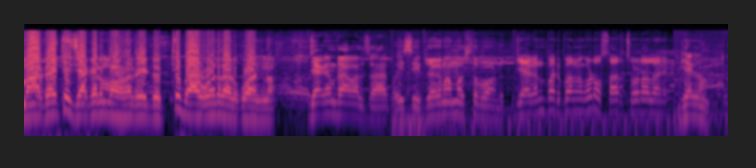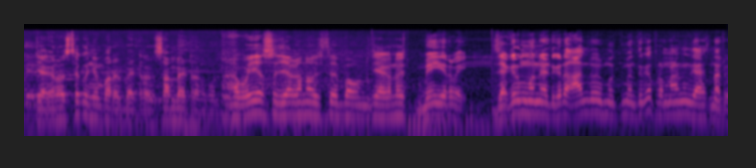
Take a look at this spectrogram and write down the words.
మాకైతే జగన్మోహన్ రెడ్డి వస్తే బాగుంటుంది అనుకుంటున్నాం. జగన్ రావాలి సార్. వైసీపీ. జగన్ అన్న వస్తే బాగుంటుంది జగన్ పరిపాలన కూడా ఒకసారి చూడాలని. జగన్. జగన్ వస్తే కొంచెం బెటర్ సమ్ బెటర్ అనుకుంటున్నాను వైఎస్ జగన్ వస్తే బాగుంటుంది జగన్ మే ఇరవై. జగన్మోహన్ రెడ్డి గారు ఆంధ్ర ముఖ్యమంత్రిగా ప్రమాణం చేస్తున్నారు.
